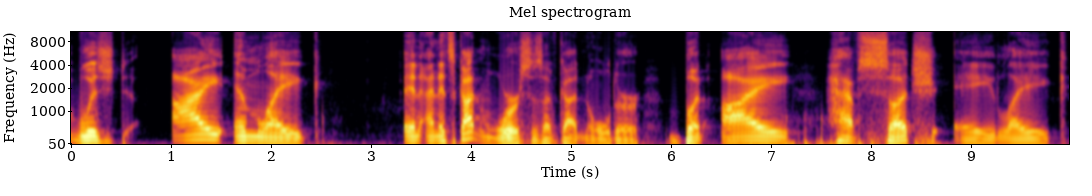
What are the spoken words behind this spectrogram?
was I am like and and it's gotten worse as I've gotten older, but I have such a like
